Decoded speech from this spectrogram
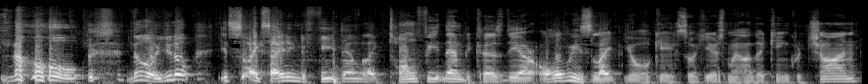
no, no, you know, it's so exciting to feed them, like tongue feed them because they are always like, yo, okay, so here's my other Kaeng Krachan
